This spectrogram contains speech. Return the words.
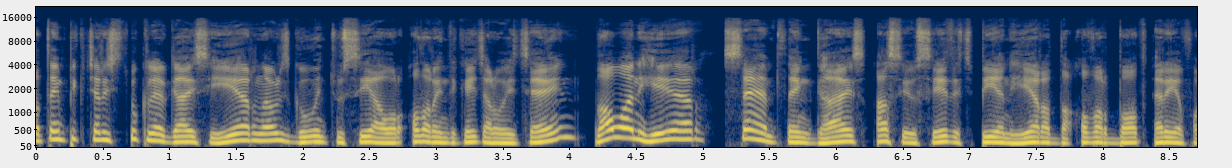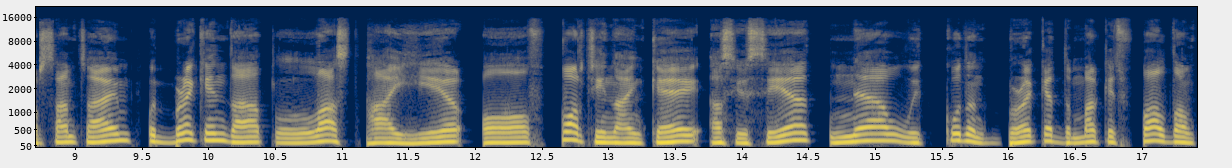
But then picture is too clear guys here. Now it's going to see our other indicator waiting. That one here, same thing guys. As you see it, it's been here at the overbought area for some time. We're breaking that last high here of 49k as you see it. Now we couldn't break it. The market fell down,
